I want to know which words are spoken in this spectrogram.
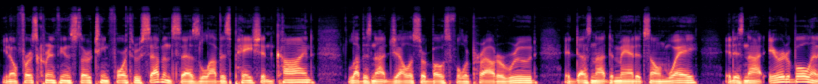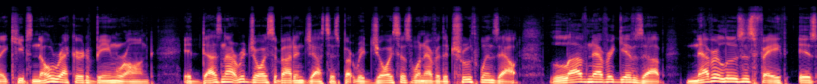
You know, 1 Corinthians 13, 4 through 7 says, Love is patient and kind. Love is not jealous or boastful or proud or rude. It does not demand its own way. It is not irritable and it keeps no record of being wronged. It does not rejoice about injustice, but rejoices whenever the truth wins out. Love never gives up, never loses faith, is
